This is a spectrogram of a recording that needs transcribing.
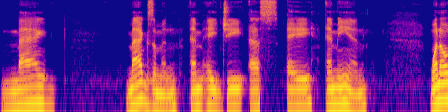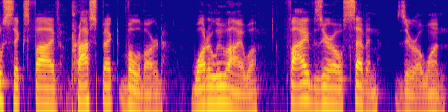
Mag Magsamen, M A G S A M E N, 1065 Prospect Boulevard, Waterloo, Iowa, 50701.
